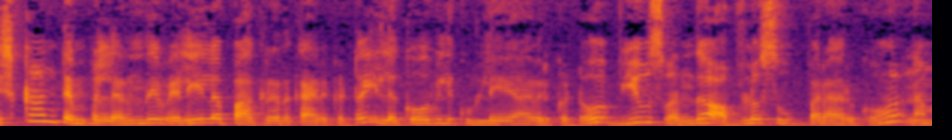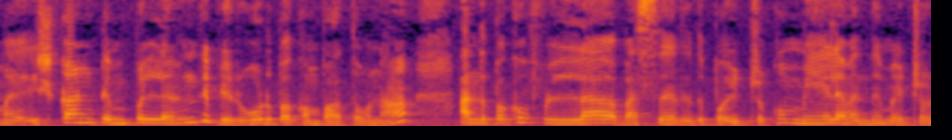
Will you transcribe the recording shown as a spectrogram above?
இஷ்கான் டெம்பிள்லேருந்து வெளியில் பார்க்குறதுக்காக இருக்கட்டும் இல்லை கோவிலுக்குள்ளேயா இருக்கட்டும் வியூஸ் வந்து அவ்வளோ சூப்பராக இருக்கும். நம்ம இஷ்கான் டெம்பிள்லேருந்து இப்படி ரோடு பக்கம் பார்த்தோன்னா அந்த பக்கம் ஃபுல்லாக பஸ் அது இது போயிட்டுருக்கும். மேலே வந்து மெட்ரோ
